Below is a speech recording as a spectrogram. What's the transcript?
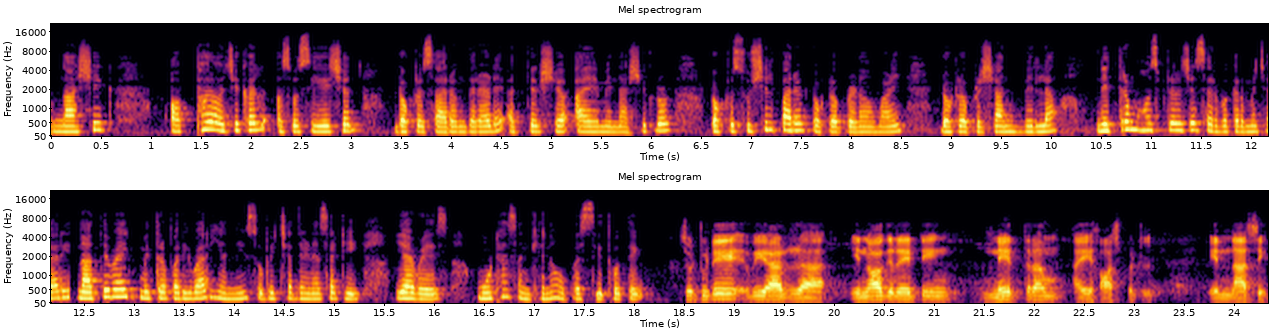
Nashik ophthalmological association doctor Sarang Darade अध्यक्ष I M A Nashik road doctor Sushil Parakh doctor Pranav Mali doctor Prashant Birla Netram हॉस्पिटलचे सर्व कर्मचारी नातेवाईक मित्रपरिवार यांनी शुभेच्छा देण्यासाठी यावेळेस मोठ्या संख्येनं उपस्थित होते. So today we are uh, inaugurating Netram Eye Hospital in Nasik.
